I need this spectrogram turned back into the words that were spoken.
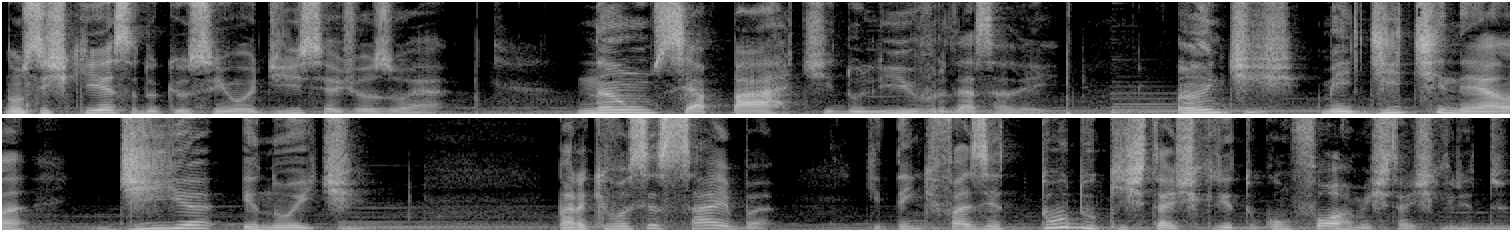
Não se esqueça do que o Senhor disse a Josué: Não se aparte do livro dessa lei. Antes, medite nela dia e noite, para que você saiba que tem que fazer tudo o que está escrito conforme está escrito,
